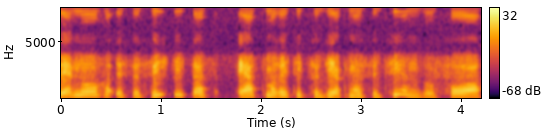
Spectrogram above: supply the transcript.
Dennoch ist es wichtig, das erstmal richtig zu diagnostizieren, bevor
